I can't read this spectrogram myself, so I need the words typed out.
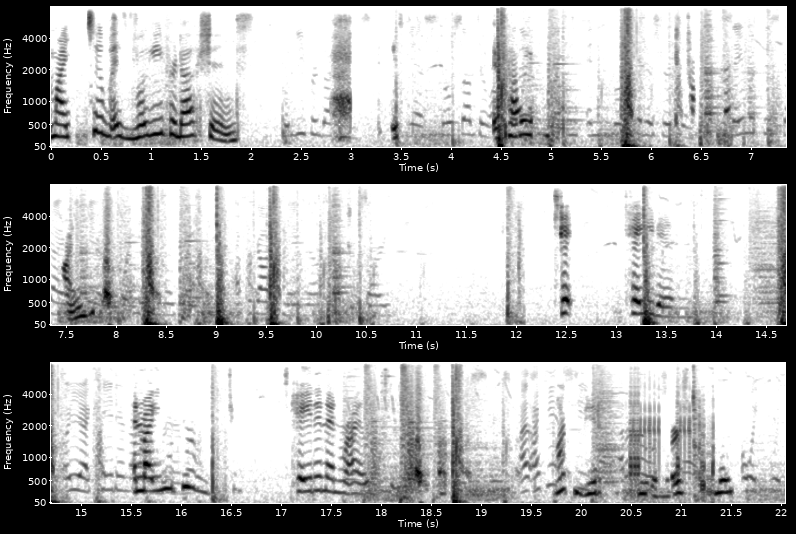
my YouTube is Boogie Productions. Boogie Productions. It's- yes, go sub to him. it's probably- in, in the link in the description. Same with this guy. Right here. I'll put his link in the description. I forgot his name though. I'm sorry. Caden. Oh yeah, Caden. And my I remember. YouTube is Caden and Riley too. I, I can't My see computer that. I don't know what you first have. Oh wait, wait.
